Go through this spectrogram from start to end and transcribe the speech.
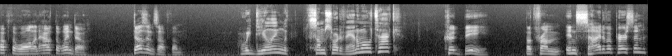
up the wall and out the window. Dozens of them. Are we dealing with some sort of animal attack? Could be. But from inside of a person?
